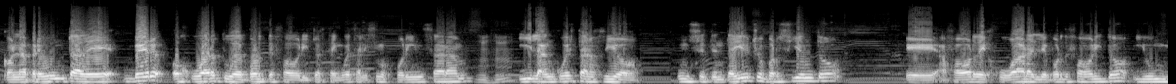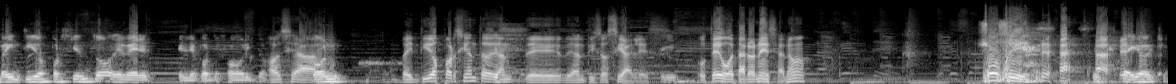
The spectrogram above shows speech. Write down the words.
con la pregunta de ver o jugar tu deporte favorito. Esta encuesta la hicimos por Instagram y la encuesta nos dio un 78% eh, a favor de jugar el deporte favorito y un 22% de ver el deporte favorito. O sea, con 22% de, de, antisociales. Ustedes votaron esa, ¿no? Yo sí. 78.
